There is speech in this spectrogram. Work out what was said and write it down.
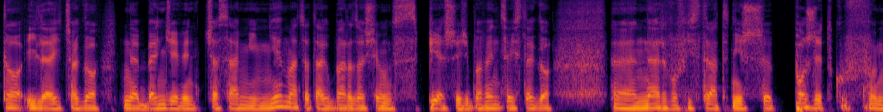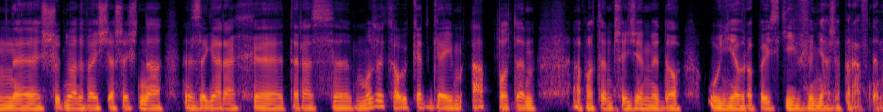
to, ile i czego będzie, więc czasami nie ma co tak bardzo się spieszyć, bo więcej z tego e, nerwów i strat niż pożytków. Mm, e, 7.26 na zegarach, teraz muzyka Wicked Game, a potem, a potem przejdziemy do Unii Europejskiej w wymiarze prawnym.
